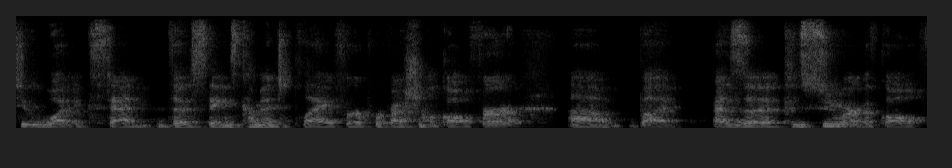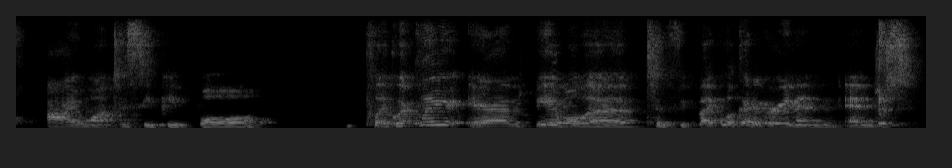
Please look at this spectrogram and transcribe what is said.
to what extent those things come into play for a professional golfer. Um, but as a consumer of golf, I want to see people play quickly and be able to to like look at a green and and just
